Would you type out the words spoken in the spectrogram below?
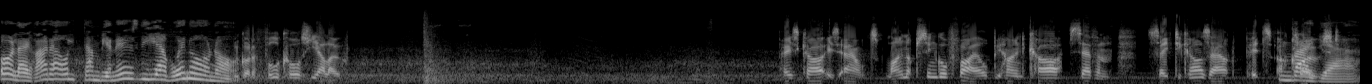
Hola, Egara, hoy también es día bueno o no? We've got a full course yellow. Pace car is out. Line up single file behind car 7. Safety cars out. Pits are closed. Vaya.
